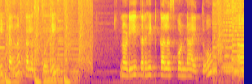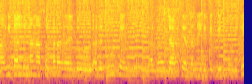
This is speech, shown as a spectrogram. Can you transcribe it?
ಹಿಟ್ಟನ್ನು ಕಲಿಸ್ಕೊಳ್ಳಿ. ನೋಡಿ, ಈ ಥರ ಹಿಟ್ಟು ಕಲಸ್ಕೊಂಡಾಯಿತು ಇದಲ್ಲದೆ ನಾನು ಸ್ವಲ್ಪ, ಇದು, ಅದು ಜ್ಯೂಸ್ ಏನು ಸಿಕ್ಕಿದ್ದಾಗ ಜಾಸ್ತಿ ಅದನ್ನು ಹೀಗೆ ತೆಗೆದಿಟ್ಕೊಂಡಿದ್ದೆ.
